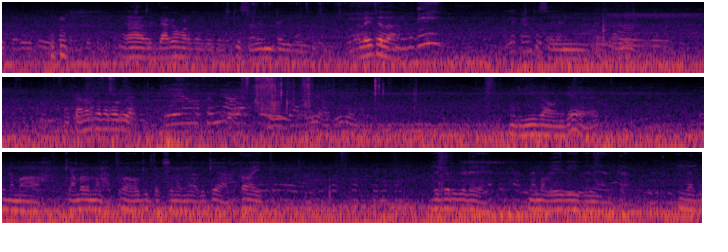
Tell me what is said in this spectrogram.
ಜಾಗ ಮಾಡ್ಕೊಂಡು ಎಷ್ಟು ಸೈಲೆಂಟ್ ಆಗಿದೆ ಅಲ್ಲ ಐತಲ್ಲ ಸೈಲೆಂಟ್ ಸೈಲೆಂಟಾಗಿ ಕನ್ನಡ ತಗೊಳ್ರಿ ನೋಡಿ. ಈಗ ಅವನಿಗೆ ನಮ್ಮ ಕ್ಯಾಮ್ರಾಮನ್ ಹತ್ರ ಹೋಗಿದ ತಕ್ಷಣವೇ ಅದಕ್ಕೆ ಅರ್ಥ ಆಯಿತು. ಎದುರುಗಡೆ ನನ್ನ ವೈರಿ ಇದ್ದಾನೆ ಅಂತ. ಈಗ ಅದು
